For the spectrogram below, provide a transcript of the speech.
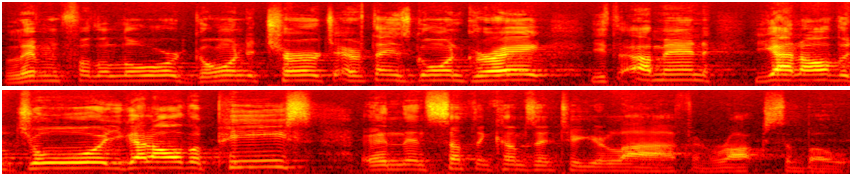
Living for the Lord, going to church, everything's going great. You th- oh man, you got all the joy, you got all the peace, and then something comes into your life and rocks the boat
